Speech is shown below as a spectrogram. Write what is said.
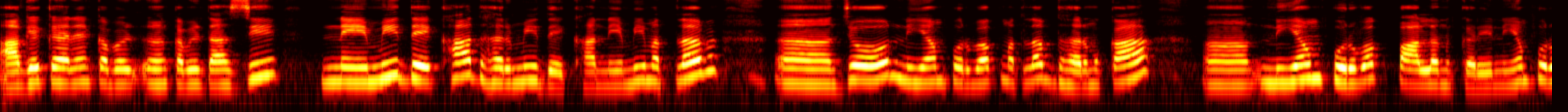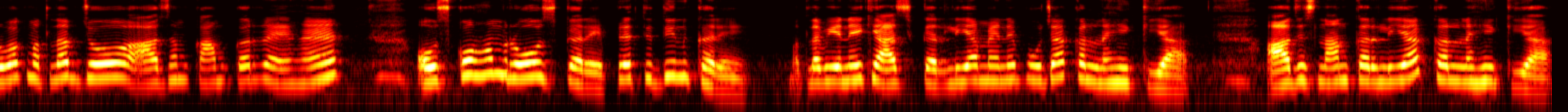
आगे कह रहे हैं कबीर, कबीरदास जी, नेमी देखा, धर्मी देखा। नेमी मतलब जो नियम पूर्वक मतलब धर्म का नियम पूर्वक पालन करें। नियम पूर्वक मतलब जो आज हम काम कर रहे हैं, उसको हम रोज़ करें, प्रतिदिन करें। मतलब ये नहीं कि आज कर लिया मैंने पूजा, कल नहीं किया। आज स्नान कर लिया, कल नहीं किया।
